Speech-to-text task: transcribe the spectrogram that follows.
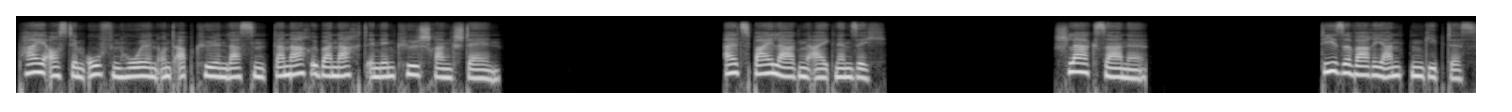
Pie aus dem Ofen holen und abkühlen lassen, danach über Nacht in den Kühlschrank stellen. Als Beilagen eignen sich Schlagsahne. Diese Varianten gibt es.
